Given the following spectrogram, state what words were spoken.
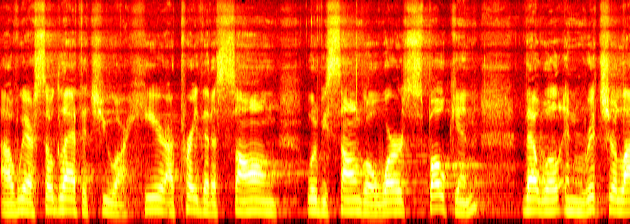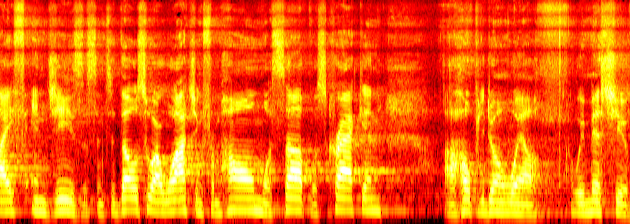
Uh, we are so glad that you are here. I pray that a song would be sung or words spoken that will enrich your life in Jesus. And to those who are watching from home, what's up? What's cracking? I hope you're doing well. We miss you.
